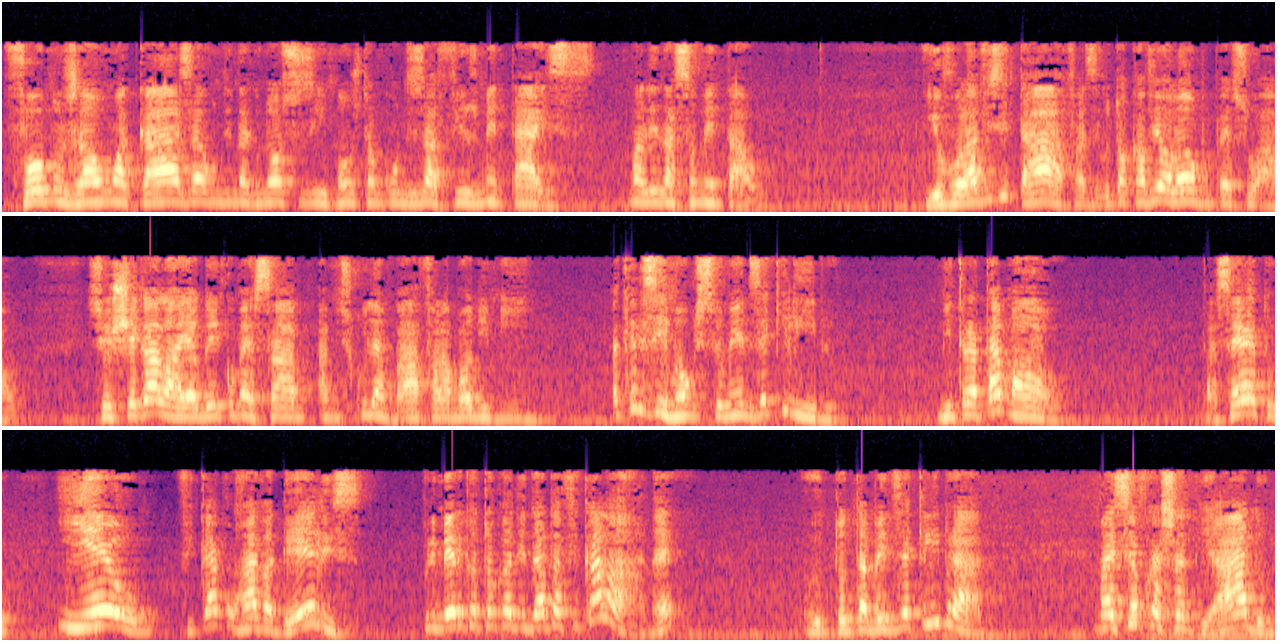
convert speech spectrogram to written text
fomos a uma casa onde nossos irmãos estão com desafios mentais, uma alienação mental. E eu vou lá visitar, fazer, vou tocar violão pro pessoal. Se eu chegar lá e alguém começar a me esculhambar, falar mal de mim, aqueles irmãos que estão em desequilíbrio, me tratar mal, tá certo? E eu ficar com raiva deles, primeiro que eu estou candidato a ficar lá, né? Eu estou também desequilibrado. Mas se eu ficar chateado,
